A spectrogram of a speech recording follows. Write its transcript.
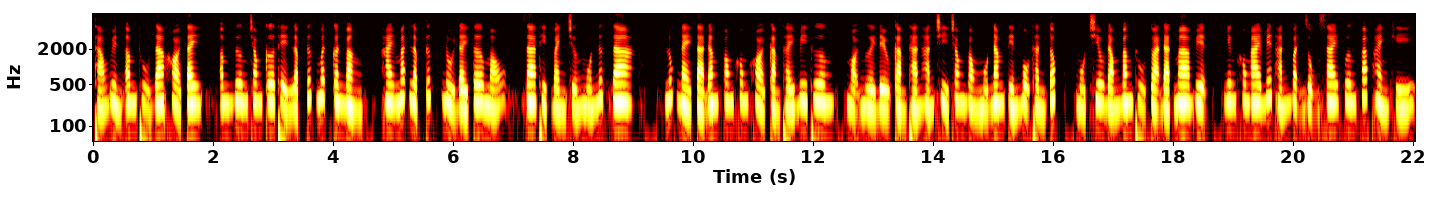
Tháo huyền âm thủ ra khỏi tay, âm dương trong cơ thể lập tức mất cân bằng, hai mắt lập tức nổi đầy tơ máu, da thịt bành trướng muốn nứt ra. Lúc này tả Đăng Phong không khỏi cảm thấy bi thương, mọi người đều cảm thán hắn chỉ trong vòng một năm tiến bộ thần tốc, một chiêu đóng băng thủ tọa đạt ma viện, nhưng không ai biết hắn vận dụng sai phương pháp hành khí.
